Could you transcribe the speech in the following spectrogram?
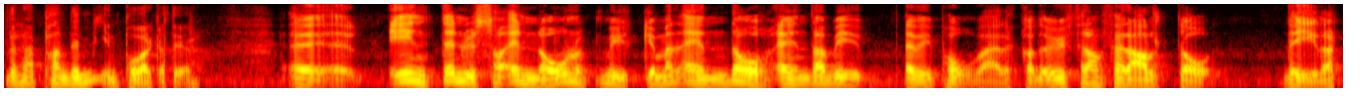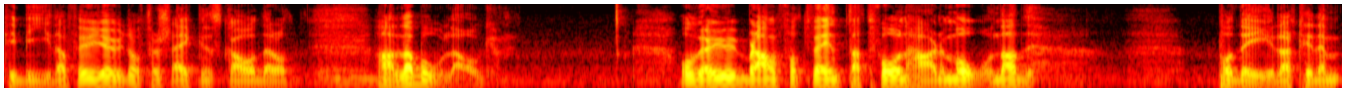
den här pandemin påverkat er? Eh, inte nu så enormt mycket, men ändå, ändå vi, är vi påverkade. Framför allt då delar till bilar för vi gör ju då försäkringsskador åt alla bolag. Och vi har ju ibland fått vänta två och en halv månad på delar till en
